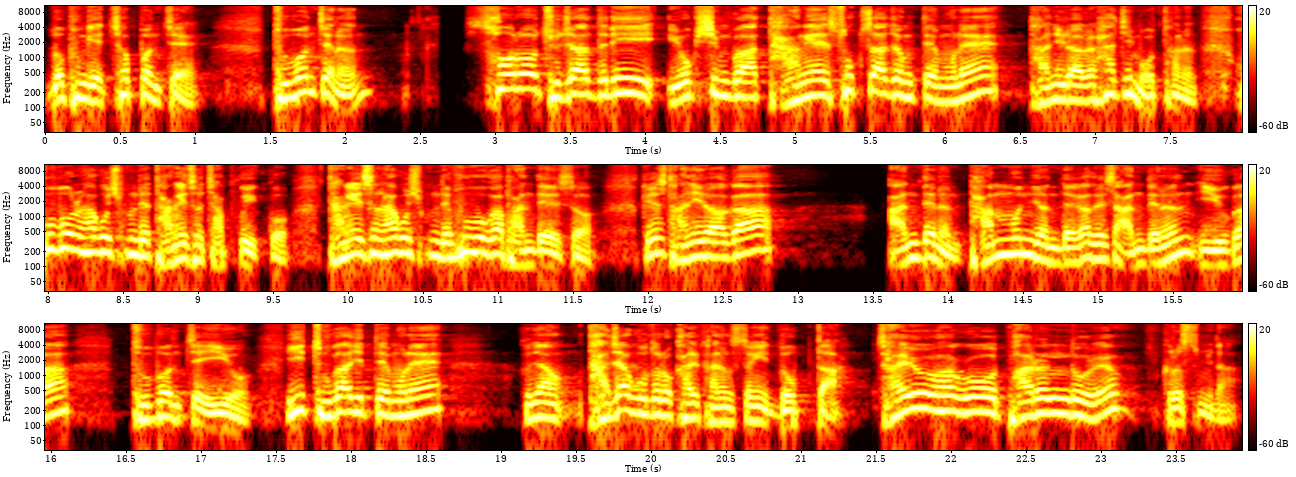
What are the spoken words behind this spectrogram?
높은 게 첫 번째. 두 번째는 서로 주자들이 욕심과 당의 속사정 때문에 단일화를 하지 못하는 후보는 하고 싶은데 당에서 잡고 있고 당에서는 하고 싶은데 후보가 반대해서 그래서 단일화가 안 되는 반문 연대가 그래서 안 되는 이유가 두 번째 이유. 이 두 가지 때문에 그냥 다자구도로 갈 가능성이 높다. 자유하고 바른도 그래요? 그렇습니다.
